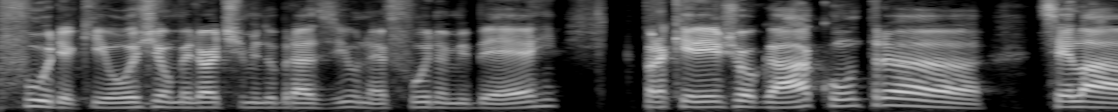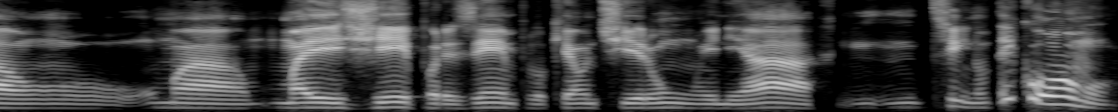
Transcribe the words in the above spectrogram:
Fúria, que hoje é o melhor time do Brasil, né, Fúria, MBR, para querer jogar contra, sei lá, um, uma, uma EG, por exemplo, que é um Tier 1 NA. Sim, não tem como.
